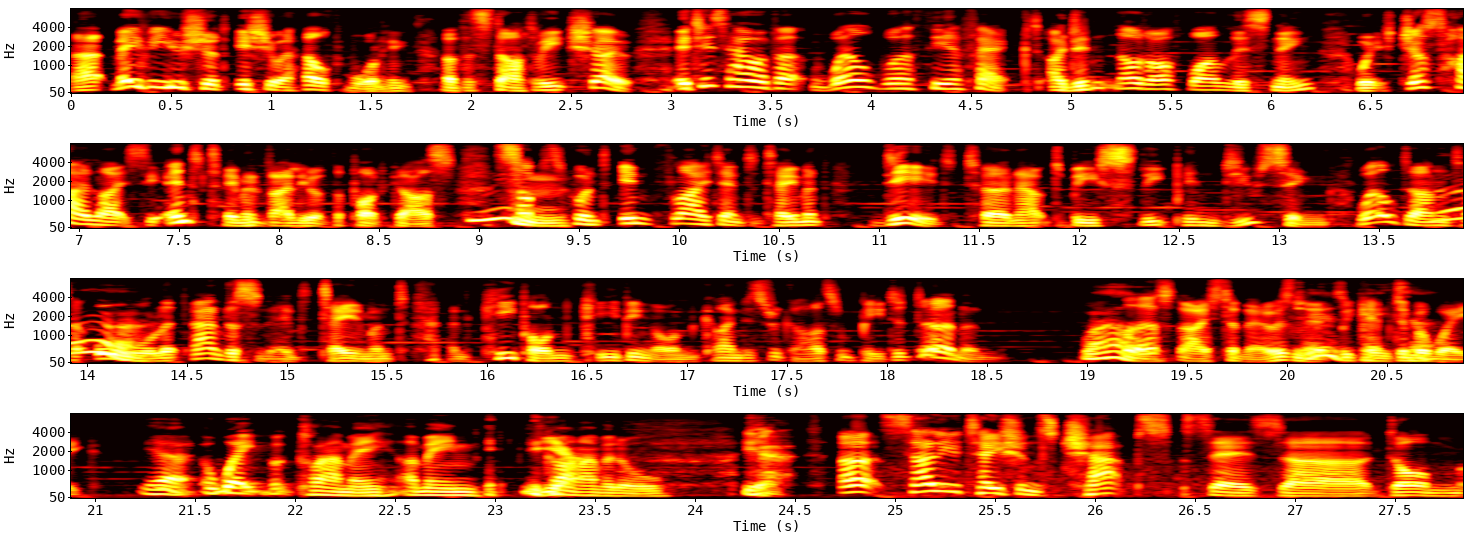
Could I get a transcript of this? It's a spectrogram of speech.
Uh, maybe you should issue a health warning at the start of each show. It is, however, well worth the effect. I didn't nod off while listening, which just highlights the entertainment value of the podcast. Subsequent in flight entertainment did turn out to be sleep inducing. Well done to all at Anderson Entertainment, and keep on keeping on. Kindest regards from Peter Dernan. Wow. Well, that's nice to know, isn't it? Cheers, We kept Peter. him awake. yeah, awake but clammy. I mean, you Yeah. can't have it all. Yeah. Uh, salutations, chaps, says uh, Dom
